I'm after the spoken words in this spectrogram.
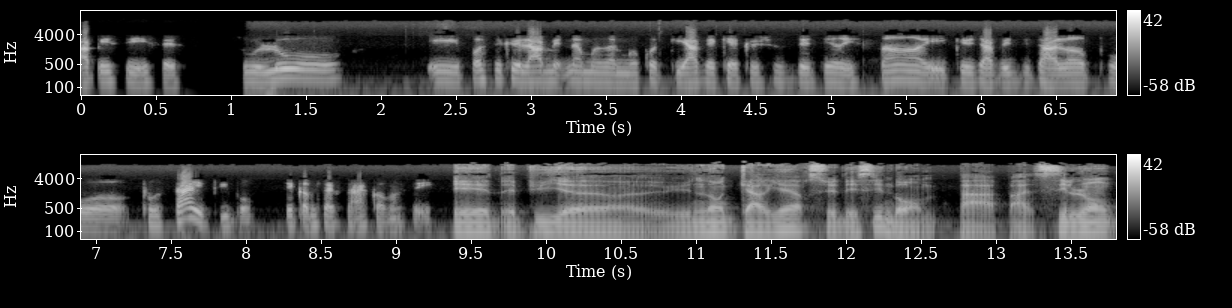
ap ese fè solo, et parce que là, maintenant, je me rends compte qu'il y avait quelque chose d'intéressant et que j'avais du talent pour, pour ça. Et puis, bon, c'est comme ça que ça a commencé. Et, et puis, euh, une longue carrière se dessine. Bon, pas, pas si longue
